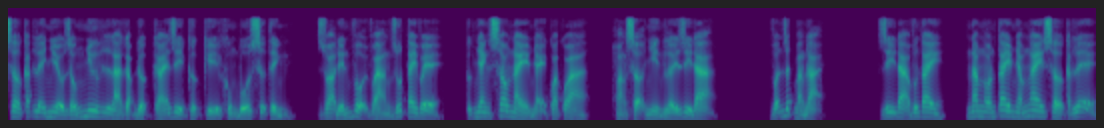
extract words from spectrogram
sơ cắt lệ nhiều giống như là gặp được cái gì cực kỳ khủng bố sự tình, doa đến vội vàng rút tay về, cực nhanh sau này nhảy qua qua, hoảng sợ nhìn lấy dì đạ. Vẫn rất bằng đại. Dì đạ vươn tay, năm ngón tay nhắm ngay sở cắt lệ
